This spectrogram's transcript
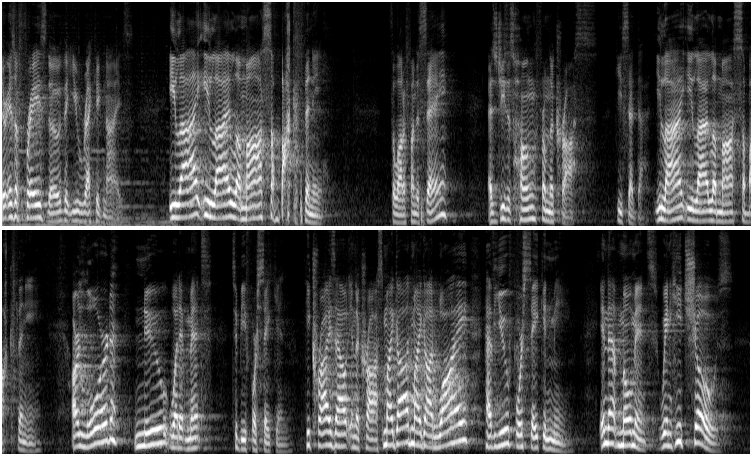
There is a phrase, though, that you recognize Eli, Eli, Lama Sabachthani. It's a lot of fun to say. As Jesus hung from the cross, he said that Eli, Eli, Lama Sabachthani. Our Lord knew what it meant to be forsaken. He cries out in the cross, My God, my God, why have you forsaken me? In that moment when he chose,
